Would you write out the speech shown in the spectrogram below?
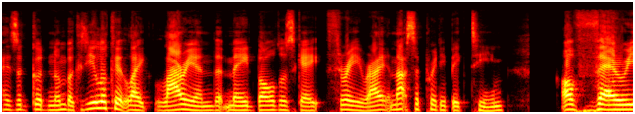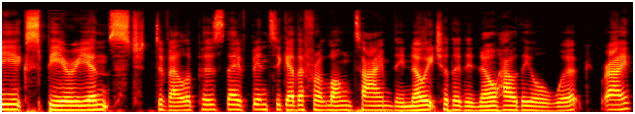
is a good number because you look at like larian that made Baldur's Gate 3 right? And that's a pretty big team of very experienced developers. They've been together for a long time. They know each other. They know how they all work right?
